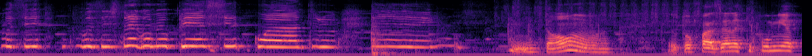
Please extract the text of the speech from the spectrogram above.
Você, você estragou meu PS4. Ai. Então, eu tô fazendo aqui por minha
